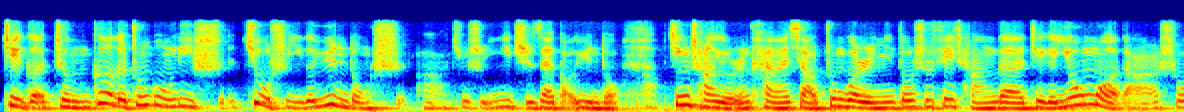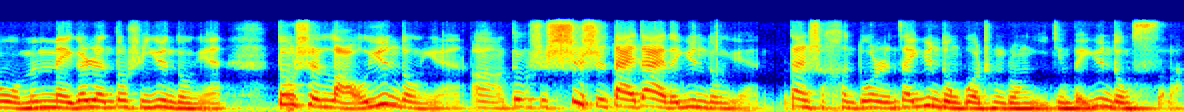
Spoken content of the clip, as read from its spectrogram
这个整个的中共历史就是一个运动史啊，就是一直在搞运动。经常有人开玩笑，中国人民都是非常的这个幽默的啊，说我们每个人都是运动员，都是老运动员啊，都是世世代代的运动员。但是很多人在运动过程中已经被运动死了，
